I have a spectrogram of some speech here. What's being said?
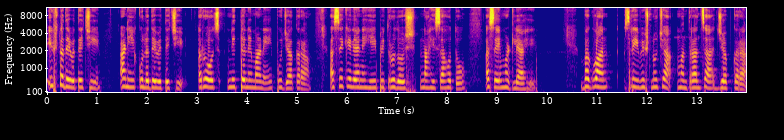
इष्टदेवतेची आणि कुलदेवतेची रोज नित्यनेमाने पूजा करा. असे केल्यानेही पितृदोष नाहीसा होतो असे म्हटले आहे. भगवान श्री विष्णूच्या मंत्रांचा जप करा.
